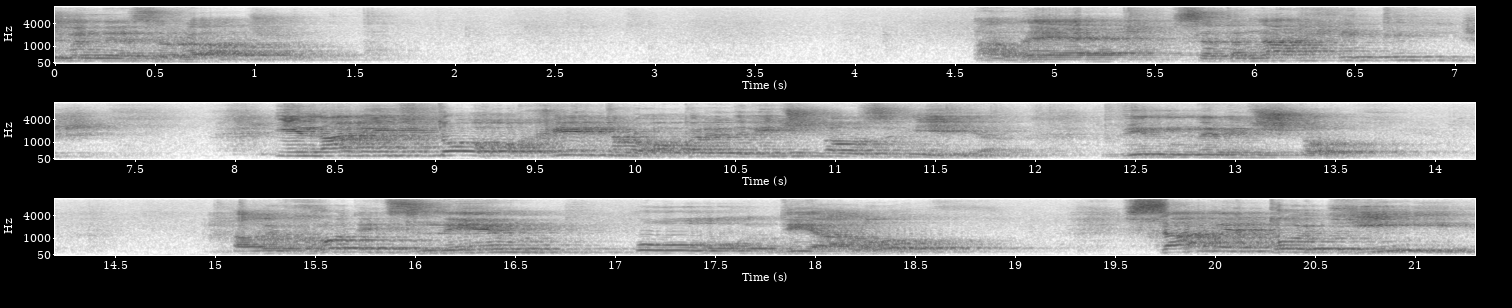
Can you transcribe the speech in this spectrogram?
мене зраджувати? Але сатана хитріший. І навіть того хитрого передвічного змія він не відштовхує але входить з ним у діалог саме тоді,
